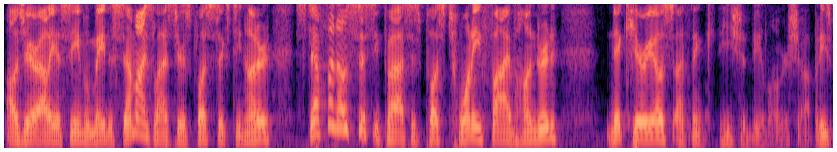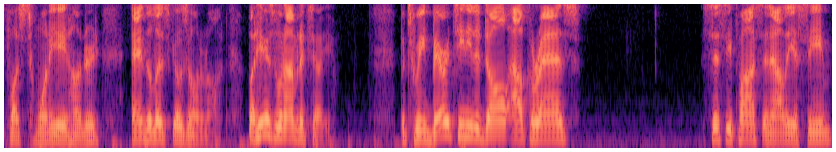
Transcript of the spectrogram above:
Auger Aliassime, who made the semis last year, is plus 1600. Stefano Tsitsipas is plus 2500. Nick Kyrgios, I think he should be a longer shot, but he's plus 2800. And the list goes on and on. But here's what I'm going to tell you. Between Berrettini, Nadal, Alcaraz, Tsitsipas, and Aliassime,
